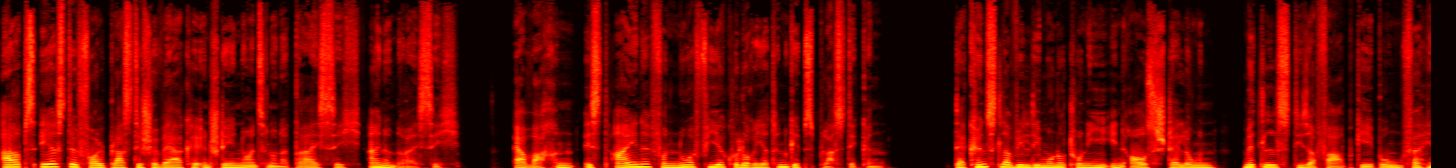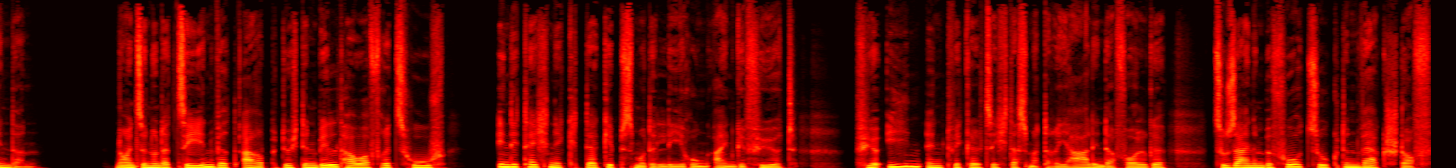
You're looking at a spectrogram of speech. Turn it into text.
Arps erste vollplastische Werke entstehen 1930-31. Erwachen ist eine von nur vier kolorierten Gipsplastiken. Der Künstler will die Monotonie in Ausstellungen mittels dieser Farbgebung verhindern. 1910 wird Arp durch den Bildhauer Fritz Huf in die Technik der Gipsmodellierung eingeführt. Für ihn entwickelt sich das Material in der Folge zu seinem bevorzugten Werkstoff,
